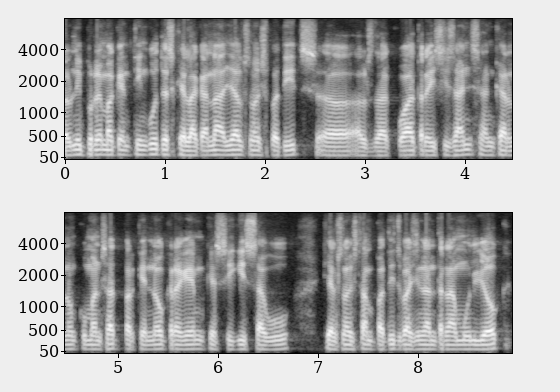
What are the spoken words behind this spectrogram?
L'únic problema que hem tingut és que la canalla, els nois petits, eh, els de 4 i 6 anys, encara no han començat perquè no creguem que sigui segur que els nois tan petits vagin a entrenar en un lloc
